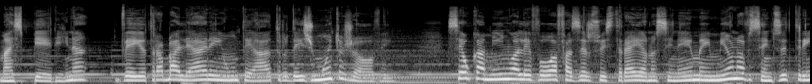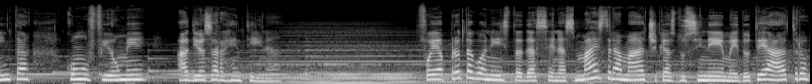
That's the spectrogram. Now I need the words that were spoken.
mas Pierina veio trabalhar em um teatro desde muito jovem. Seu caminho a levou a fazer sua estreia no cinema em 1930 com o filme Adiós Argentina. Foi a protagonista das cenas mais dramáticas do cinema e do teatro,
